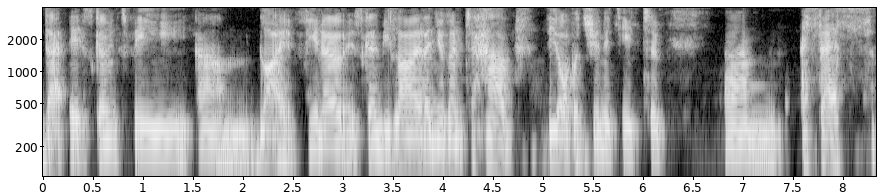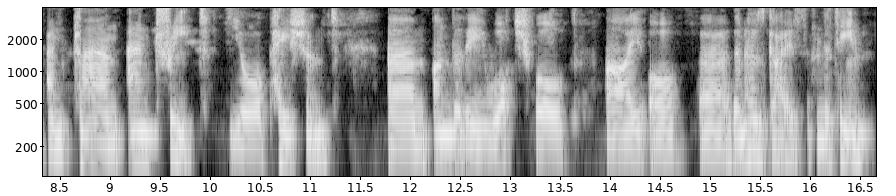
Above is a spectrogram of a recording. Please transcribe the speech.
that it's going to be um, live. You know, it's going to be live, and you're going to have the opportunity to um, assess and plan and treat your patient um, under the watchful eye of uh, the nose guys and the team.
